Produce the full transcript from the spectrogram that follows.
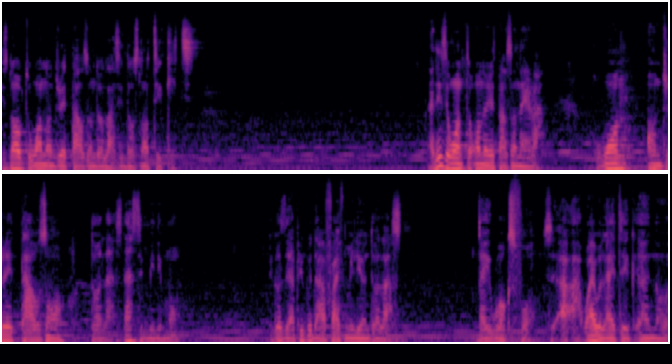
is not up to $100,000. He does not take it. I didn't say 100,000 naira. $100,000. That's the minimum. Because there are people that have $5 million that he works for. Say, ah, ah, why will I take? Uh, no,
